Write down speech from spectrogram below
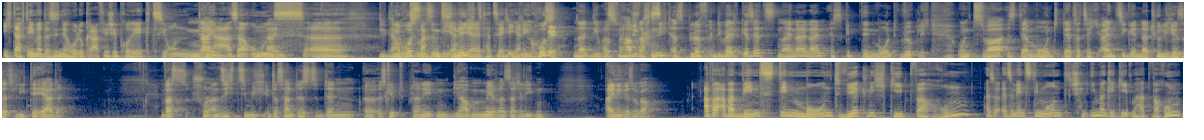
Ich dachte immer, das ist eine holographische Projektion der NASA, um nein, uns äh, die, die Russen sind die Erde nicht, wäre tatsächlich die, die, eine Kugel. Russen, nein, die Russen haben das nicht als Bluff in die Welt gesetzt. Nein, nein, nein, es gibt den Mond wirklich. Und zwar ist der Mond der tatsächlich einzige natürliche Satellit der Erde. Was schon an sich ziemlich interessant ist, denn äh, es gibt Planeten, die haben mehrere Satelliten. Einige sogar. Aber, aber wenn es den Mond wirklich gibt, warum? Also, also wenn es den Mond schon immer gegeben hat, warum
